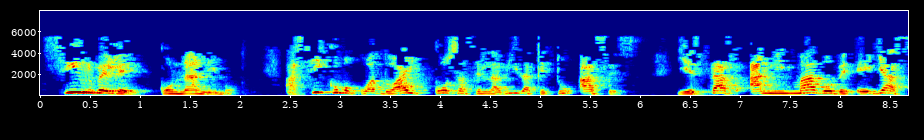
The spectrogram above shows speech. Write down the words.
Sírvele con ánimo. Así como cuando hay cosas en la vida que tú haces y estás animado de ellas,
